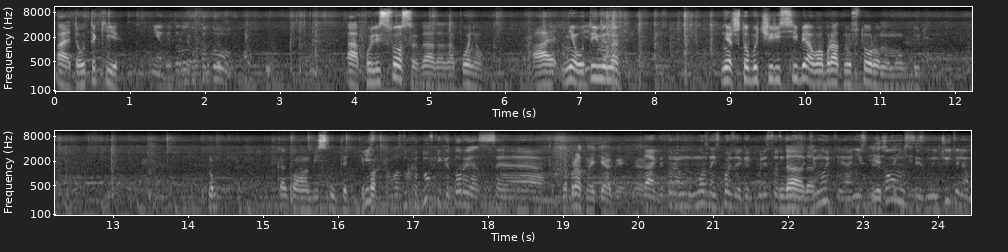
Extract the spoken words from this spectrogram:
А, это вот такие. Нет, это воздуходув. А, пылесосы, да, да, да, понял. А, не, вот именно... Нет, чтобы через себя в обратную сторону мог дуть. Ну, как вам объяснить-то? Типа... Есть воздуходувки, которые с, э, С обратной тягой, да. да, которые можно использовать как пылесос, Да, да. затянуть, и они с песком, с измельчителем.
